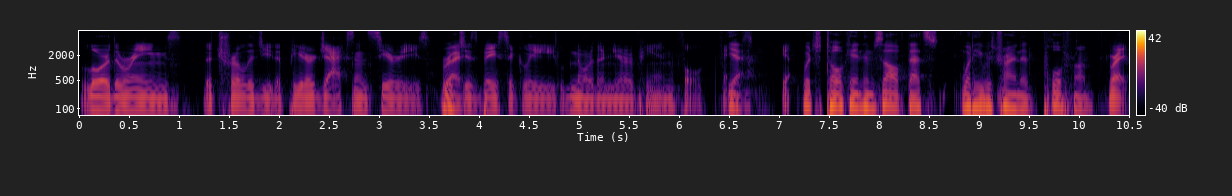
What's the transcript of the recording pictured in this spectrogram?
Lord of the Rings, the trilogy, the Peter Jackson series, which Right. is basically Northern European folk Yeah. Yeah. Which Tolkien himself, that's what he was trying to pull from. Right.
